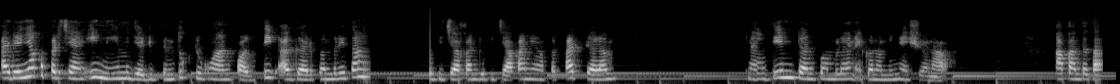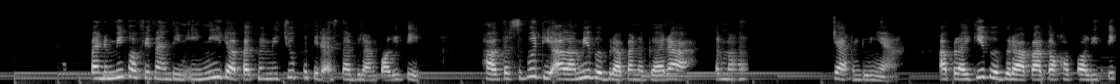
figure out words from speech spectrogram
Adanya kepercayaan ini menjadi bentuk dukungan politik agar pemerintah kebijakan-kebijakan yang tepat dalam 19 dan pemulihan ekonomi nasional. Akan tetapi, pandemi COVID-19 ini dapat memicu ketidakstabilan politik. Hal tersebut dialami beberapa negara, termasuk tentunya. Apalagi beberapa tokoh politik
